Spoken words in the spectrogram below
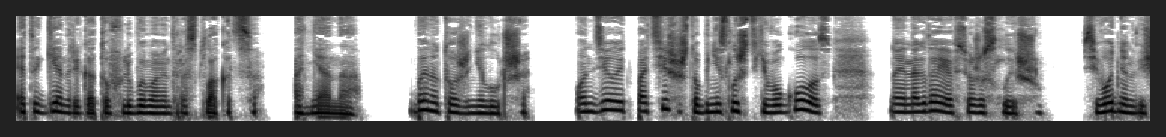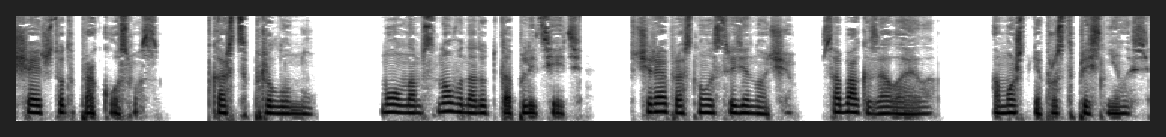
Это Генри готов в любой момент расплакаться, а не она. Бену тоже не лучше. Он делает потише, чтобы не слышать его голос, но иногда я все же слышу. Сегодня он вещает что-то про космос. Кажется, про Луну. Мол, нам снова надо туда полететь. Вчера я проснулась среди ночи. Собака залаяла. А может, мне просто приснилось.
